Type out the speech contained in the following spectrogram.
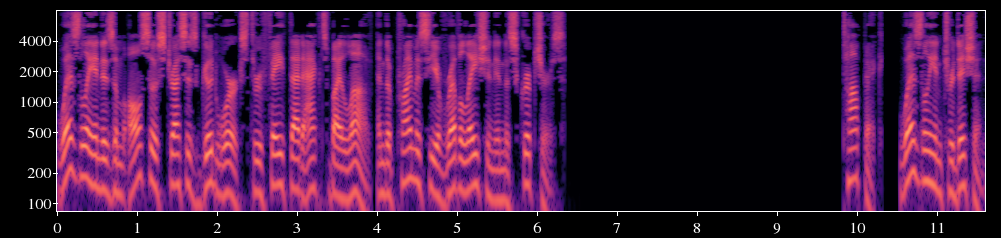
Wesleyanism also stresses good works through faith that acts by love, and the primacy of revelation in the Scriptures. Wesleyan tradition.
